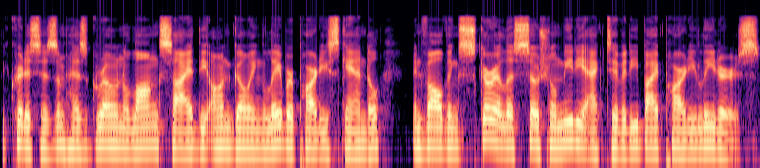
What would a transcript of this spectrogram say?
The criticism has grown alongside the ongoing Labour Party scandal involving scurrilous social media activity by party leaders.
